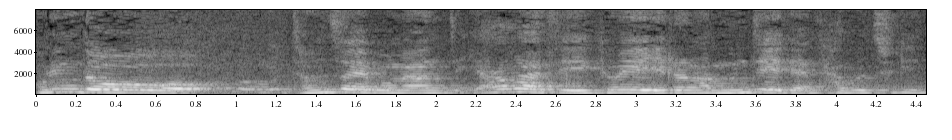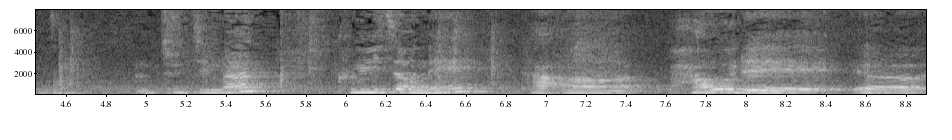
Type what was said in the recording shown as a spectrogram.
고린도 전서에 보면 여러 가지 교회에 일어난 문제에 대한 답을 주기, 주지만 그 이전에 다, 어, 바울에 어,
